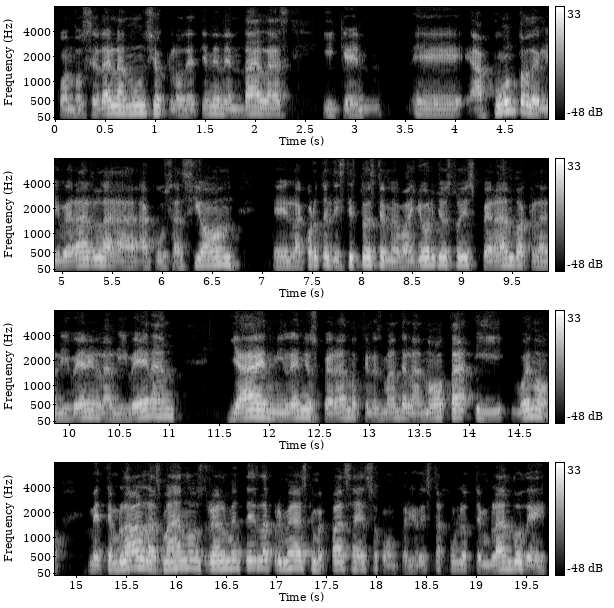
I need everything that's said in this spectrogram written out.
cuando se da el anuncio que lo detienen en Dallas y que a punto de liberar la acusación, la Corte del Distrito Este de Nueva York, yo estoy esperando a que la liberen, la liberan, ya en Milenio esperando que les mande la nota y bueno, me temblaban las manos, realmente es la primera vez que me pasa eso como periodista, Julio, temblando de,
